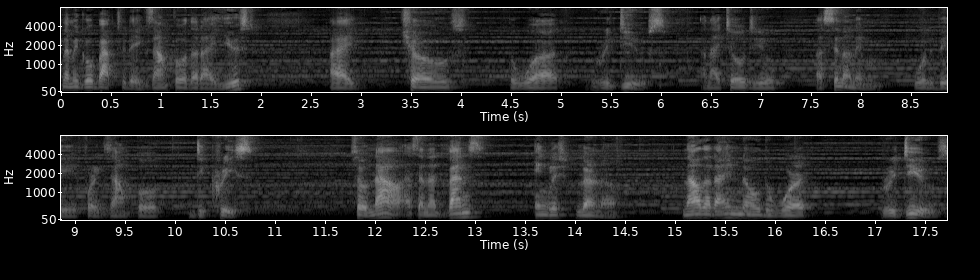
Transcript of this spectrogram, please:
let me go back to the example that I used. I chose the word reduce, and I told you a synonym would be, for example, decrease. So now, as an advanced English learner, now that I know the word reduce,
